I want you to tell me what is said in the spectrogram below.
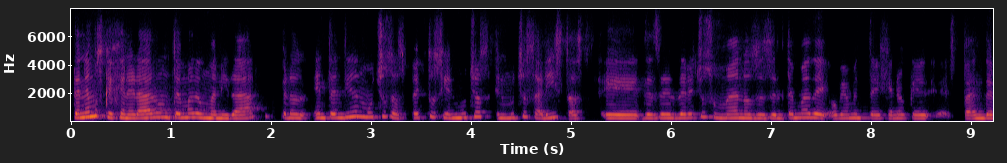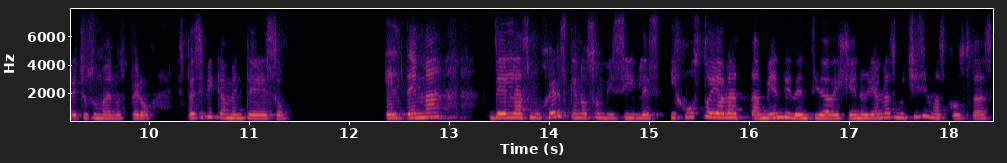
tenemos que generar un tema de humanidad, pero entendido en muchos aspectos y en muchas, en muchas aristas, eh, desde derechos humanos, desde el tema de, obviamente, de género que está en derechos humanos, pero específicamente eso. El tema de las mujeres que no son visibles y justo y habla también de identidad de género y hablas muchísimas cosas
